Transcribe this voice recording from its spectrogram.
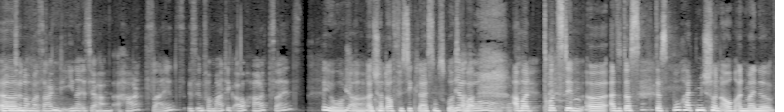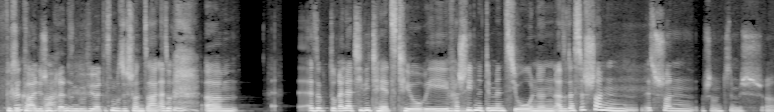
Man muss ja noch mal sagen, die Ina ist ja Hard Science. Ist Informatik auch Hard Science? ja, schon. Also ich hatte auch Physik-Leistungskurs, Ja, aber, oh, okay. aber trotzdem, äh, also das, das Buch hat mich schon auch an meine physikalischen gebracht. Grenzen geführt, das muss ich schon sagen. Also ähm, also so Relativitätstheorie, mhm. verschiedene Dimensionen. Also das ist schon, ist schon, schon ziemlich. Äh,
